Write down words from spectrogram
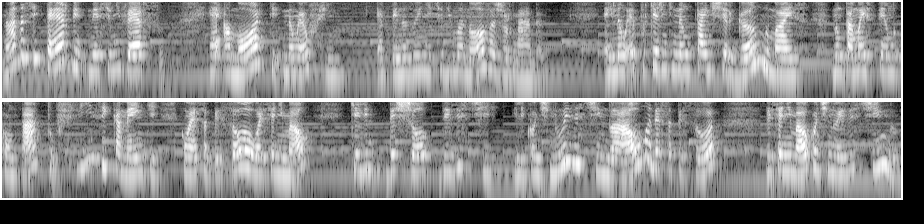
Nada se perde nesse universo. É a morte não é o fim, é apenas o início de uma nova jornada. É, não, é porque a gente não está enxergando mais, não está mais tendo contato fisicamente com essa pessoa ou esse animal, que ele deixou de existir. Ele continua existindo, a alma dessa pessoa, desse animal continua existindo,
